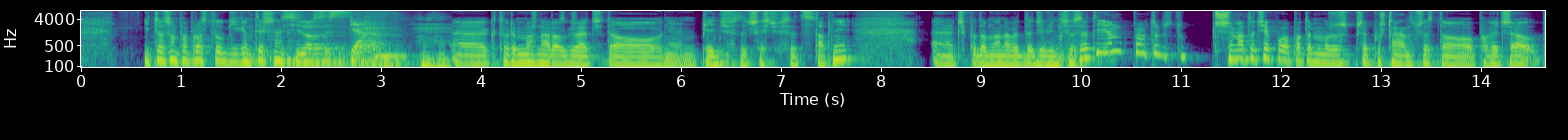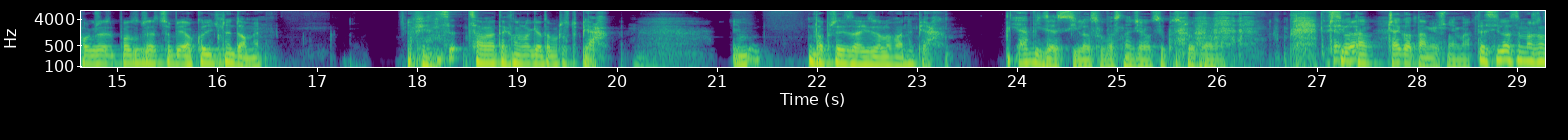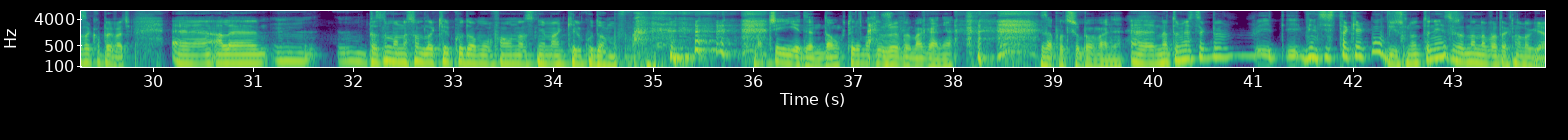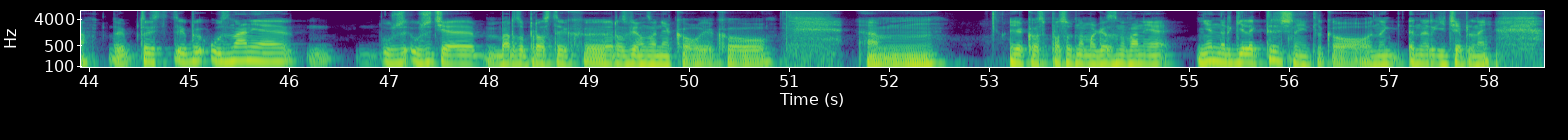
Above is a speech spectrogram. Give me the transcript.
I to są po prostu gigantyczne silosy z piachem, mhm. którym można rozgrzać do nie wiem, 500-600 stopni, czy podobno nawet do 900 i on po prostu trzyma to ciepło, a potem możesz przepuszczając przez to powietrze podgrzać sobie okoliczne domy. Więc cała technologia to po prostu piach. I dobrze zaizolowany piach. Ja widzę silos u was na działce bez problemu. Czego tam, czego tam, już nie ma? Te silosy można zakupywać, e, ale mm, poza tym one są dla kilku domów, a u nas nie ma kilku domów. Macie jeden dom, który ma duże wymagania, zapotrzebowanie. E, natomiast jakby, więc jest tak jak mówisz, no to nie jest żadna nowa technologia. To jest jakby uznanie, uży, użycie bardzo prostych e, rozwiązań jako, jako, um, jako sposób na magazynowanie nie energii elektrycznej, tylko energii cieplnej.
